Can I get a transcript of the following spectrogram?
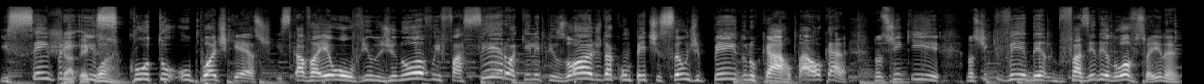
e sempre Chapecó. escuto o podcast. Estava eu ouvindo de novo e faceiro aquele episódio da competição de peido no carro. Ah, ô, cara, nós tinha que, nós tinha que ver de- fazer de novo isso aí, né?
